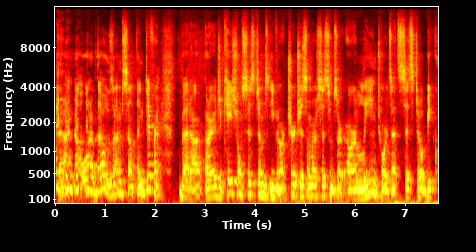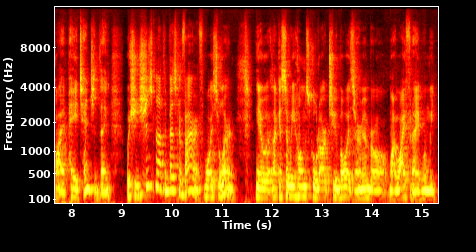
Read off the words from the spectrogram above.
that I'm not one of those. I'm something different. But our, our educational systems, even our churches, some of our systems are, are lean towards that sit still, be quiet, pay attention thing, which is just not the best environment for boys to learn. You know, like I said, we homeschooled our two boys. I remember my wife and I when we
